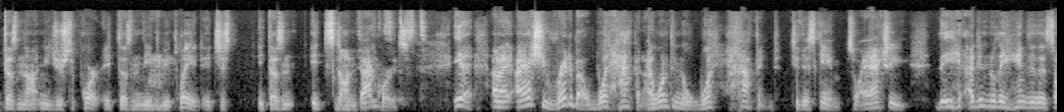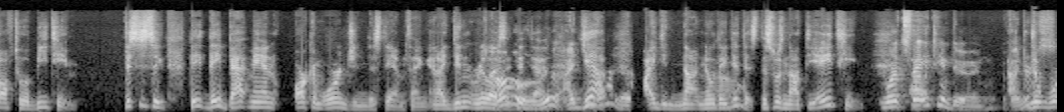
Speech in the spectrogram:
does not need your support. It doesn't need to be played. It just it doesn't. It's gone backwards. Yeah, and I, I actually read about what happened. I wanted to know what happened to this game. So I actually they I didn't know they handed this off to a B team. This is a, they they Batman Arkham Origin this damn thing, and I didn't realize they Oh, did that. really? I did Yeah. not know. I did not know they did this. This was not the A team. What's the Uh, A team doing? Avengers? They're,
